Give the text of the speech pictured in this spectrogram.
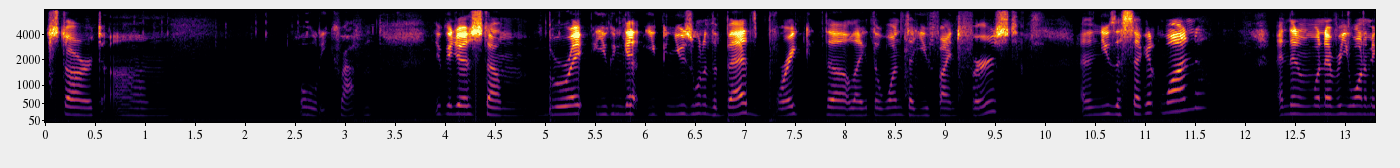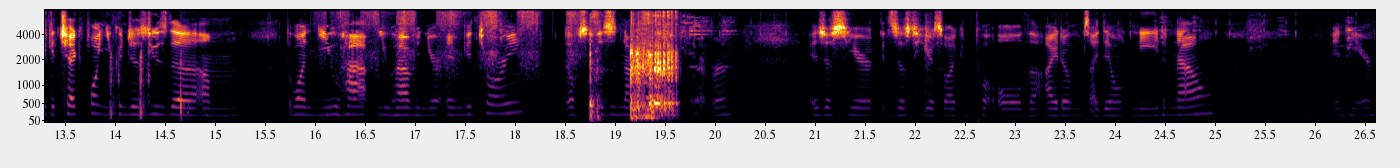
start um holy crap. You can just um break you can get you can use one of the beds break the like the ones that you find first and then use the second one and then whenever you want to make a checkpoint you can just use the um the one you have you have in your inventory oh, so this is not forever it's just here it's just here so I can put all the items I don't need now in here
